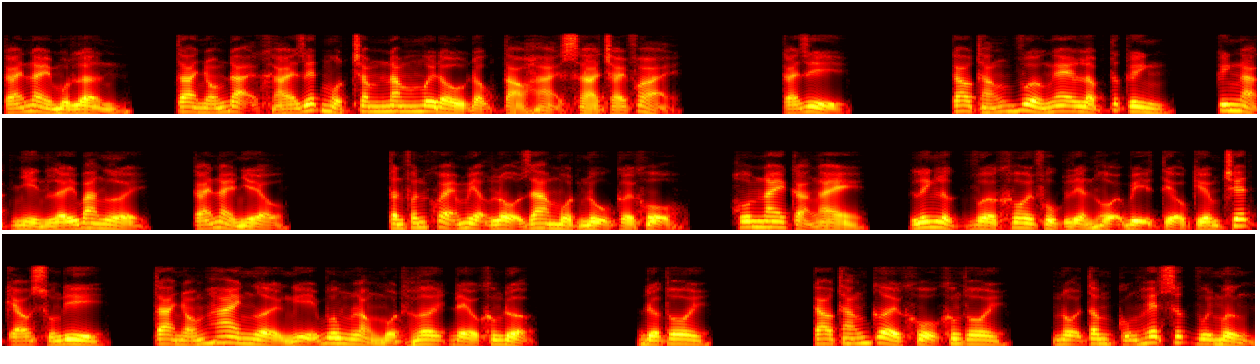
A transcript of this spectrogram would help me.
cái này một lần, ta nhóm đại khái giết 150 đầu độc tạo hải xà trái phải. Cái gì? Cao Thắng vừa nghe lập tức kinh, kinh ngạc nhìn lấy ba người, cái này nhiều. Tần phấn khỏe miệng lộ ra một nụ cười khổ, hôm nay cả ngày, linh lực vừa khôi phục liền hội bị tiểu kiếm chết kéo xuống đi, ta nhóm hai người nghĩ buông lỏng một hơi đều không được. Được thôi. Cao Thắng cười khổ không thôi, nội tâm cũng hết sức vui mừng.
